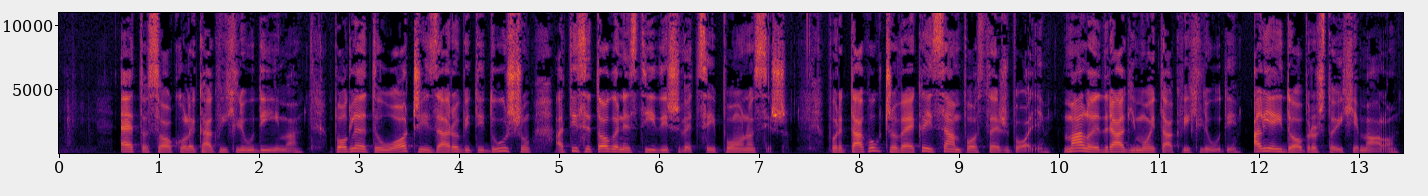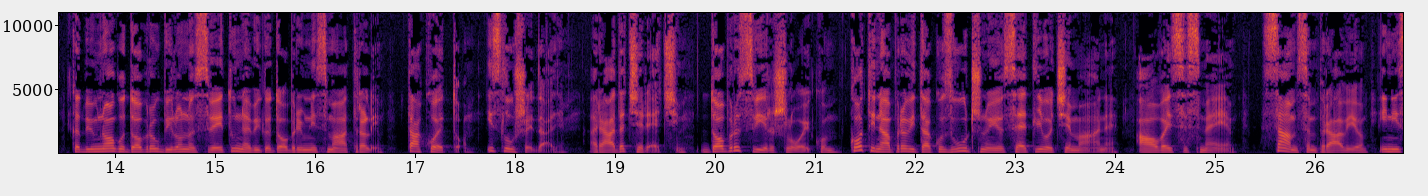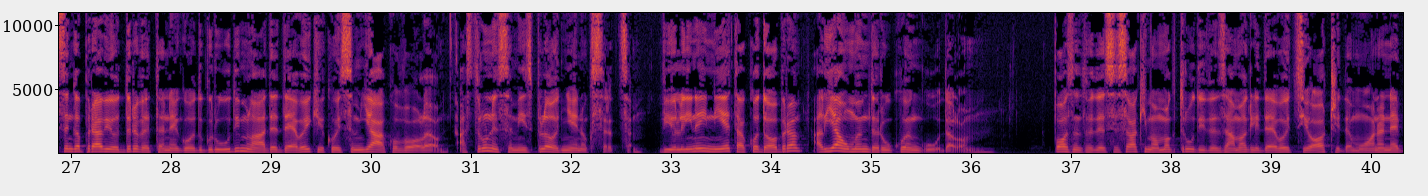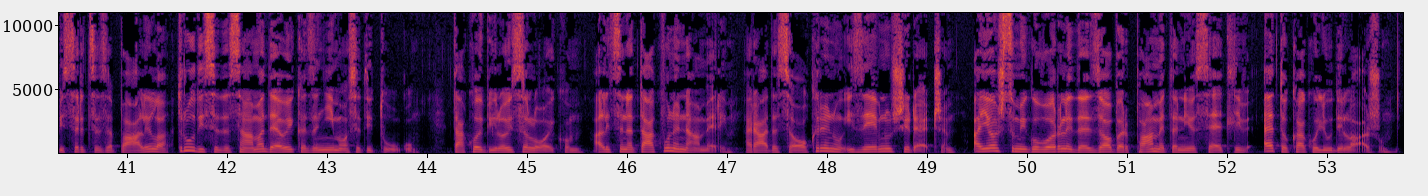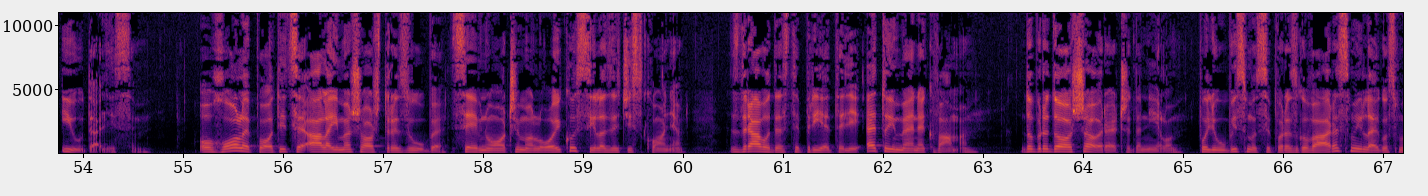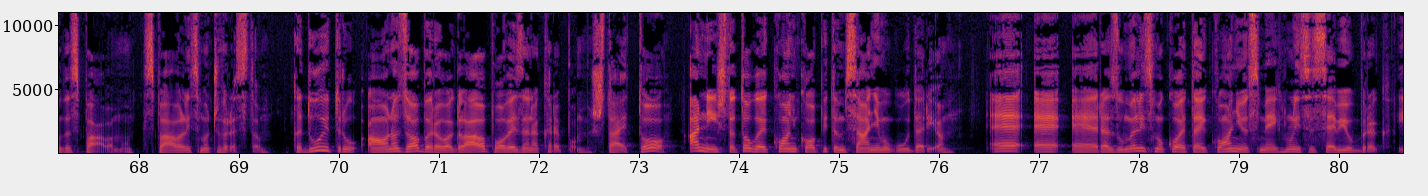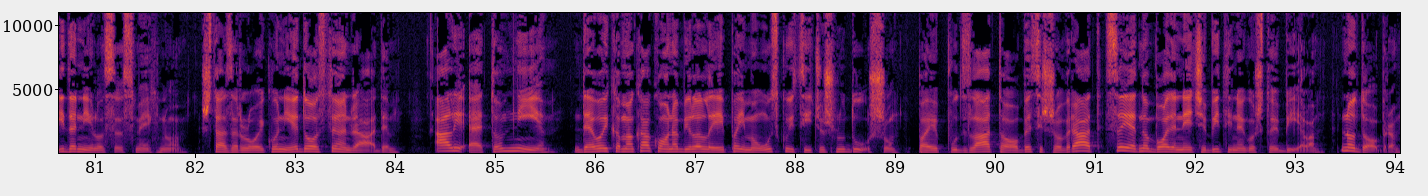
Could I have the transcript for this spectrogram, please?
Eto, Sokole, kakvih ljudi ima. Pogledate u oči i zarobiti dušu, a ti se toga ne stidiš, već se i ponosiš. Pored takvog čoveka i sam postaješ bolji. Malo je, dragi moj, takvih ljudi, ali je i dobro što ih je malo. Kad bi mnogo dobrog bilo na svetu, ne bi ga dobrim ni smatrali. Tako je to. I slušaj dalje. Rada će reći, dobro sviraš lojkom, ko ti napravi tako zvučno i osetljivo će mane? A ovaj se smeje. Sam sam pravio i nisam ga pravio od drveta nego od grudi mlade devojke koju sam jako voleo, a strune sam ispleo od njenog srca. Violina i nije tako dobra, ali ja umem da rukujem gudalom. Poznato je da se svaki momak trudi da zamagli devojci oči da mu ona ne bi srce zapalila, trudi se da sama devojka za njim oseti tugu. Tako je bilo i sa Lojkom, ali se na takvu ne nameri. Rada se okrenu i zevnuši reče. A još su mi govorili da je Zobar pametan i osetljiv, eto kako ljudi lažu. I udalji se. Oho, lepotice, ala imaš oštre zube, sevnu očima Lojko silazeći s konja. Zdravo da ste prijatelji, eto i mene k vama. Dobrodošao, reče Danilo. Poljubi smo se, porazgovara smo i lego smo da spavamo. Spavali smo čvrsto. Kad ujutru, a ono zobarova glava povezana krpom. Šta je to? A ništa, toga je konj kopitom sanjevog udario. E, e, e, razumeli smo ko je taj konj i osmehnuli se sebi u brk. I Danilo se osmehnuo. Šta, zar Lojko nije dostojan rade? Ali eto, nije. Devojkama kako ona bila lepa ima usku i sićušnu dušu, pa je put zlata obesišo vrat, svejedno bolje neće biti nego što je bila. No dobro,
